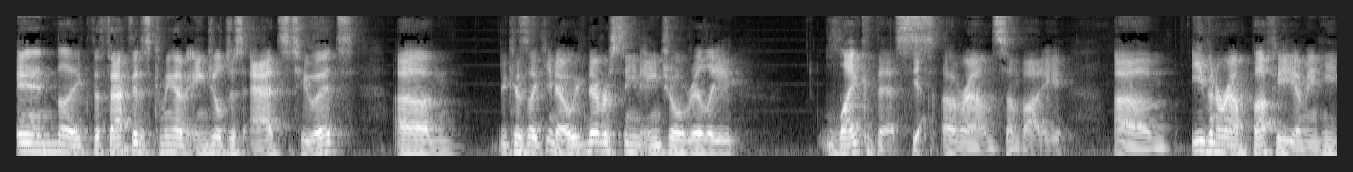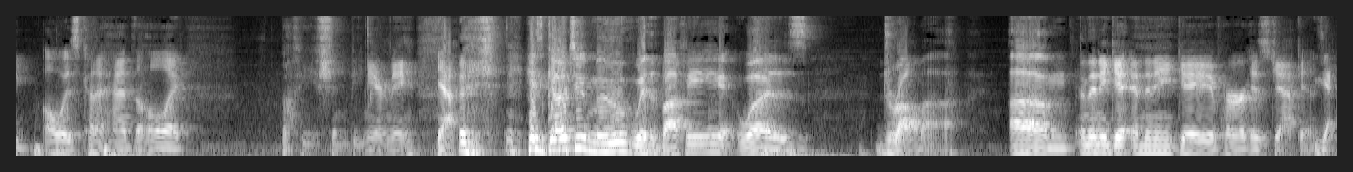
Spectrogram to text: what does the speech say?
and like the fact that it's coming out of Angel just adds to it. Um, because like you know we've never seen Angel really like this Yeah. around somebody. Um, even around Buffy, I mean, he always kind of had the whole like, Buffy, you shouldn't be near me. Yeah. His go-to move with Buffy was drama. Um, And then he get and then he gave her his jacket. yeah.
